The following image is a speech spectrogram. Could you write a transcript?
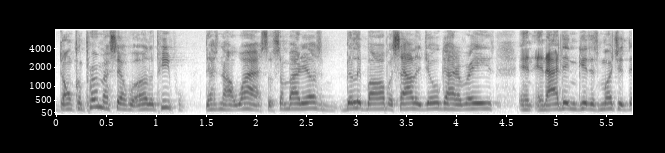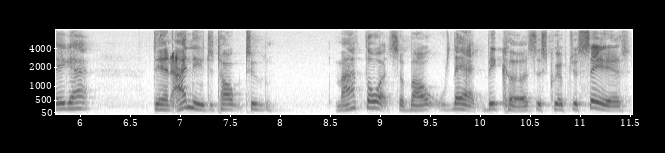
don't compare myself with other people. That's not wise. So somebody else, Billy Bob or Sally Joe, got a raise, and, and I didn't get as much as they got. Then I need to talk to my thoughts about that because the scripture says,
